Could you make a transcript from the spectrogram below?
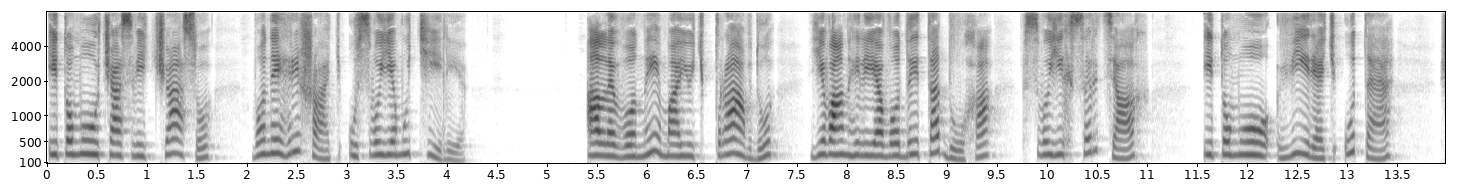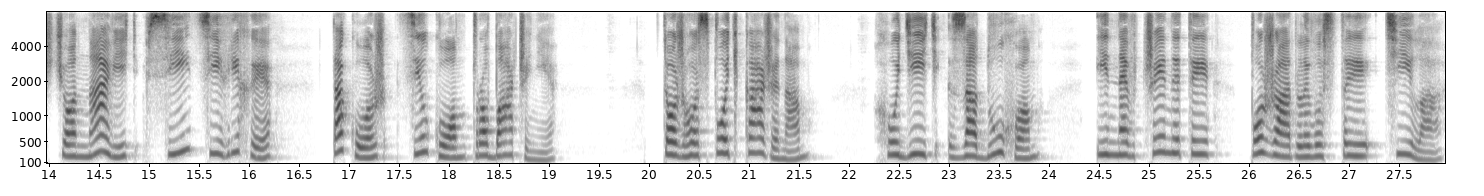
і тому час від часу вони грішать у своєму тілі. Але вони мають правду Євангелія води та духа в своїх серцях і тому вірять у те, що навіть всі ці гріхи також цілком пробачені. Тож Господь каже нам: ходіть за духом і не вчинити пожадливости тіла.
